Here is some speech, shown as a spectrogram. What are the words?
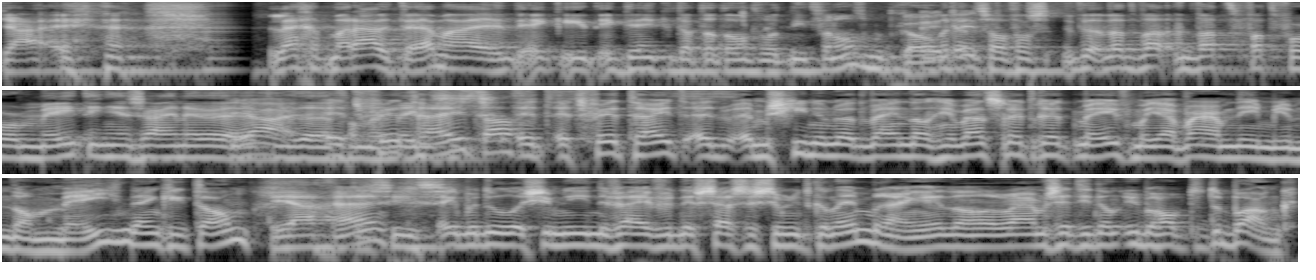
Ja, leg het maar uit, hè. Maar ik, ik denk dat dat antwoord niet van ons moet komen. Het, dat van, wat, wat, wat, wat voor metingen zijn er ja, van de, van de fitheid, het, het fitheid, het, misschien omdat wij dan geen wedstrijdritme heeft. Maar ja, waarom neem je hem dan mee, denk ik dan? Ja, precies. Ik bedoel, als je hem niet in de 65, 60 minuut kan inbrengen, dan waarom zit hij dan überhaupt op de bank?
